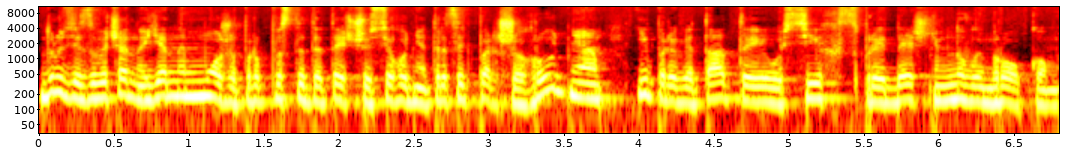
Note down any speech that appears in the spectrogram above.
Друзі, звичайно, я не можу пропустити те, що сьогодні 31 грудня, і привітати усіх з прийдешнім новим роком.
